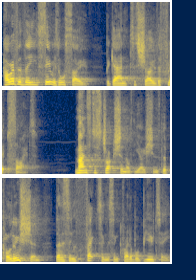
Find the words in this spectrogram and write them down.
However, the series also began to show the flip side man's destruction of the oceans, the pollution that is infecting this incredible beauty,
